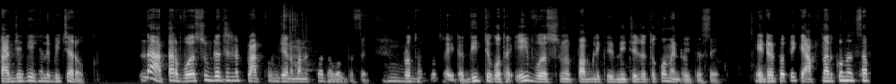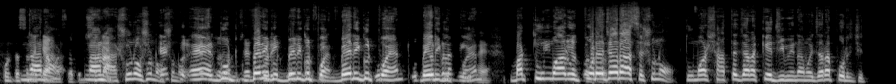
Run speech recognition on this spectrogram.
তাজিয়া কি এখানে বিচারক? না তার ভয়েস রুমটা যেটা প্ল্যাটফর্ম যেন মানুষ কথা বলতেছে। প্রথম কথা এটা। দ্বিতীয় কথা এই ভয়েস রুমে পাবলিকের নিচে যত কমেন্ট হইতেছে এটার প্রতি কি আপনার কোনো সাপোর্ট আছে নাকি আমার সাপোর্ট না না শুনো শুনো শুনো good very good very good point very good point very good point. But তোমার উপরে যারা আছে শুনো তোমার সাথে যারা কেজিবি নামে যারা পরিচিত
